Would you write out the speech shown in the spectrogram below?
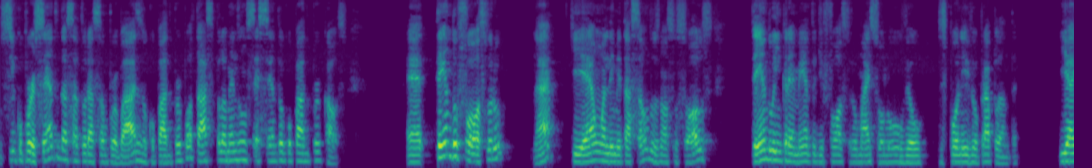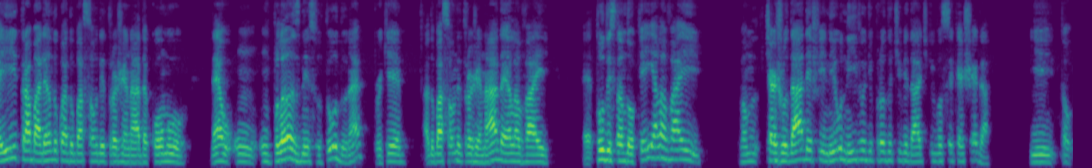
5% da saturação por base ocupado por potássio, pelo menos uns 60% ocupado por cálcio. É, tendo fósforo, né, que é uma limitação dos nossos solos, tendo o incremento de fósforo mais solúvel disponível para a planta. E aí, trabalhando com adubação nitrogenada como né, um, um, plus nisso tudo, né? Porque a adubação nitrogenada, ela vai, é, tudo estando ok, ela vai vamos, te ajudar a definir o nível de produtividade que você quer chegar. E então,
